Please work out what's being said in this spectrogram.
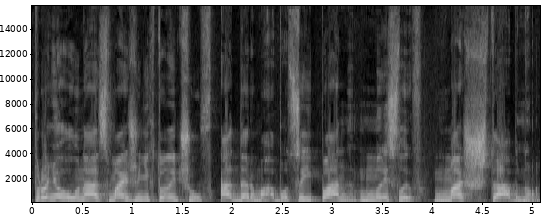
Про нього у нас майже ніхто не чув, а дарма, бо цей пан мислив масштабно.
